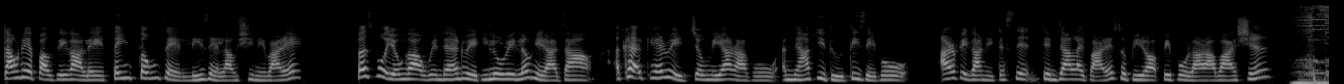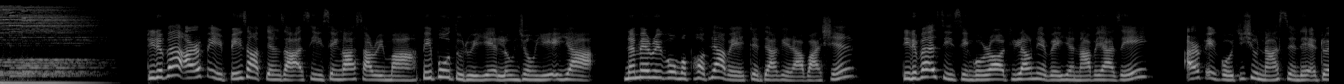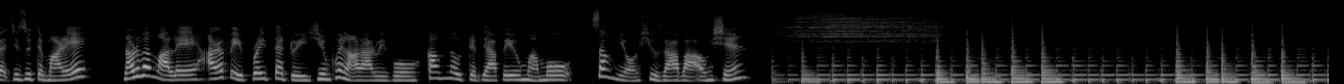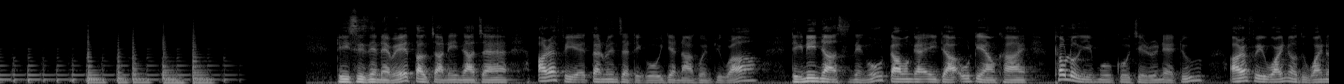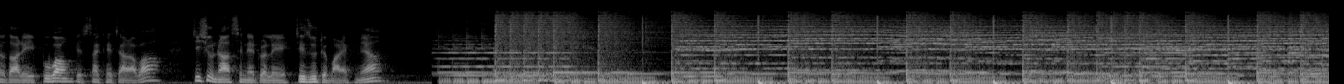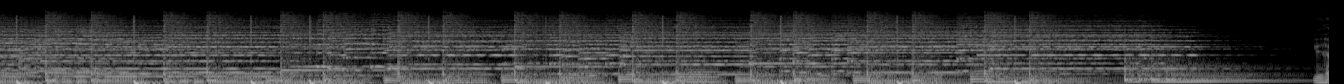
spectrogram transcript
တောင်းတဲ့ပေါက်ဈေးကလည်း330 40လောက်ရှိနေပါတယ် passport ရုံးကဝန်ထမ်းတွေဒီလိုတွေလုပ်နေတာကြောင့်အခက်အခဲတွေကြုံနေရတာကိုအများပြည်သူသိစေဖို့ RFA ကနေတဆင့်တင်ပြလိုက်ပါတယ်ဆိုပြီးတော့ပေးပို့လာတာပါရှင်ဒီတစ်ပတ် RFA ပေးစာပြန်စာအစီအစဉ်ကစာတွေမှာပေးပို့သူတွေရဲ့လုံခြုံရေးအရာနာမည်တွေကိုမဖော်ပြဘဲတင်ပြခဲ့တာပါရှင်ဒီတစ်ပတ်အစီအစဉ်ကိုတော့ဒီလောက်နဲ့ပဲရန်နာပါရစေ RFA ကိုကြည့်ရှုနားဆင်တဲ့အတွက်ကျေးဇူးတင်ပါတယ်နောက်တစ်ပတ်မှာလည်း RFA ပရိသတ်တွေရင်ဖွင့်လာတာတွေကိုကောက်နှုတ်တင်ပြပေးဦးမှာမို့စောင့်မျှော်ရှုစားပါအောင်ရှင် ဒီစီစဉ်နဲ့ပဲတောက်ကြနေညချမ်း RFA ရဲ့အတန်ရင်းချက်တွေကိုရန်နာခွင့်ပြုပါဒီကနေ့ညစီစဉ်ကိုတာဝန်ခံအိတာဦးတယောင်ခိုင်ထုတ်လုပ်ရေးမှုကိုချေရင်းနဲ့အတူ RFA ဝိုင်းတော်သူဝိုင်းတော်သားတွေပူးပေါင်းတင်ဆက်ခဲ့ကြတာပါကြည့်ရှုနာဆင်တဲ့အတွက်လည်းကျေးဇူးတင်ပါတယ်ခင်ဗျာ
